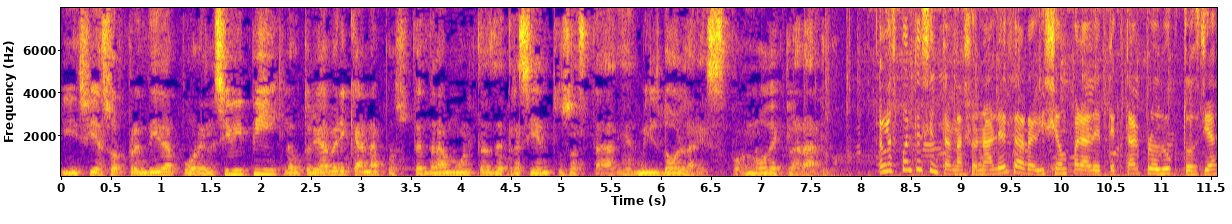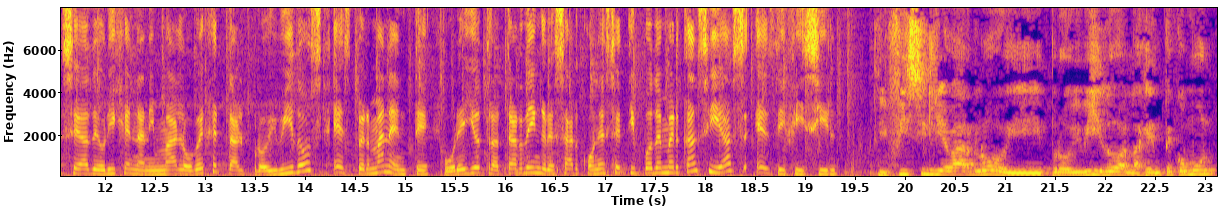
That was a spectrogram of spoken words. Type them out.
Y si es sorprendida por el CBP, la autoridad americana, pues tendrá multas de 300 hasta 10 mil dólares por no declararlo. En los puentes internacionales, la revisión para detectar productos, ya sea de origen animal o vegetal, prohibidos es permanente. Por ello, tratar de ingresar con este tipo de mercancías es difícil. Difícil llevarlo y prohibido a la gente común.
